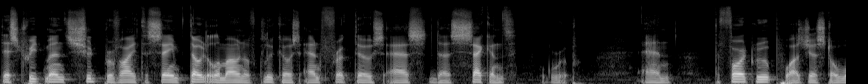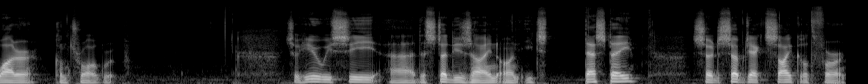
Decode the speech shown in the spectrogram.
this treatment should provide the same total amount of glucose and fructose as the second group. And the fourth group was just a water control group. So here we see uh, the study design on each test day. So the subject cycled for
